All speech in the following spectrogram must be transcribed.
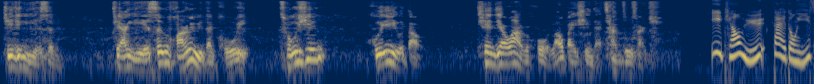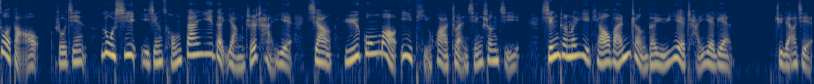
接近野生，将野生黄鱼的口味重新回游到千家万户老百姓的餐桌上去。一条鱼带动一座岛。如今，鹿溪已经从单一的养殖产业向渔工贸一体化转型升级，形成了一条完整的渔业产业链。据了解，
